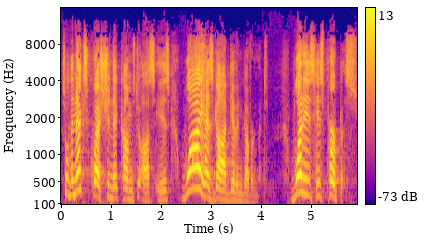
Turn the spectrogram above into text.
So the next question that comes to us is why has God given government? What is his purpose?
